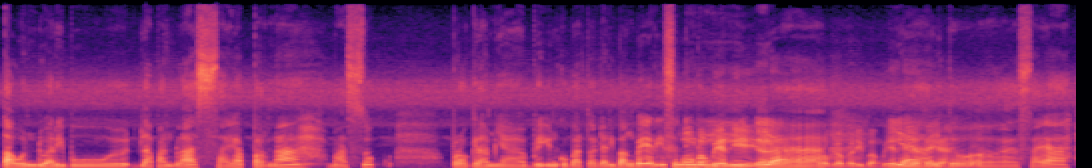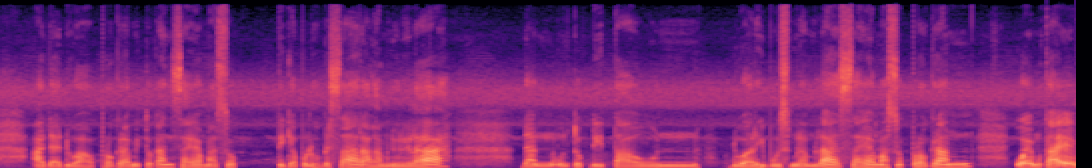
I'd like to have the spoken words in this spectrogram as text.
tahun 2018 saya pernah masuk programnya Bri Inkubator dari Bank BRI sendiri. Oh, Bank BRI ya. Iya. yang program dari Bank BRI Iya, ya, Teh ya. itu eh, saya ada dua program itu kan saya masuk 30 besar alhamdulillah. Dan untuk di tahun 2019 saya masuk program UMKM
